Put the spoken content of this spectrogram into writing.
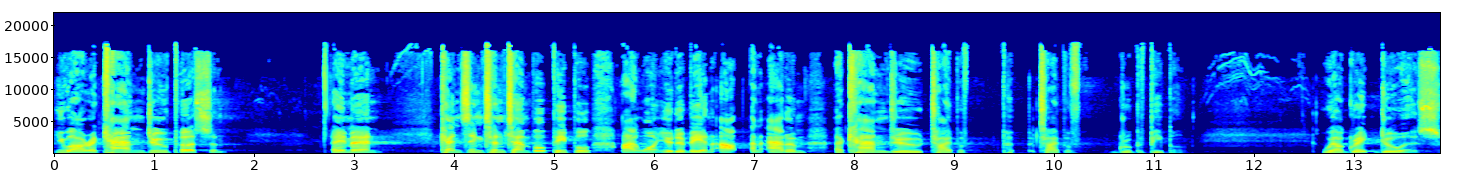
you are a can do person. Amen? Kensington Temple people, I want you to be an up and Adam, a can do type of, type of group of people. We are great doers.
